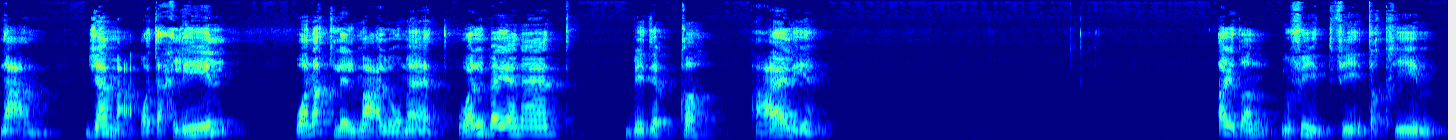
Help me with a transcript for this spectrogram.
نعم جمع وتحليل ونقل المعلومات والبيانات بدقة عالية. أيضا يفيد في تقييم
